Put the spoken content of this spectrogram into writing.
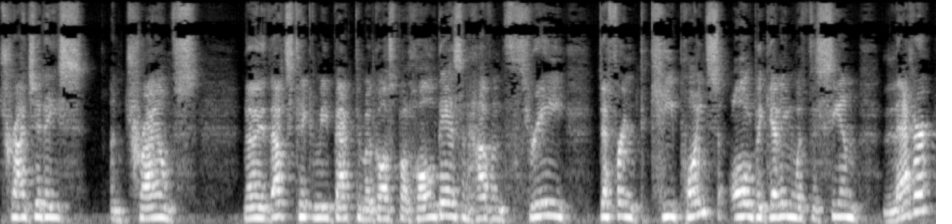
Tragedies and Triumphs. Now that's taken me back to my gospel holidays and having three different key points, all beginning with the same letter.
